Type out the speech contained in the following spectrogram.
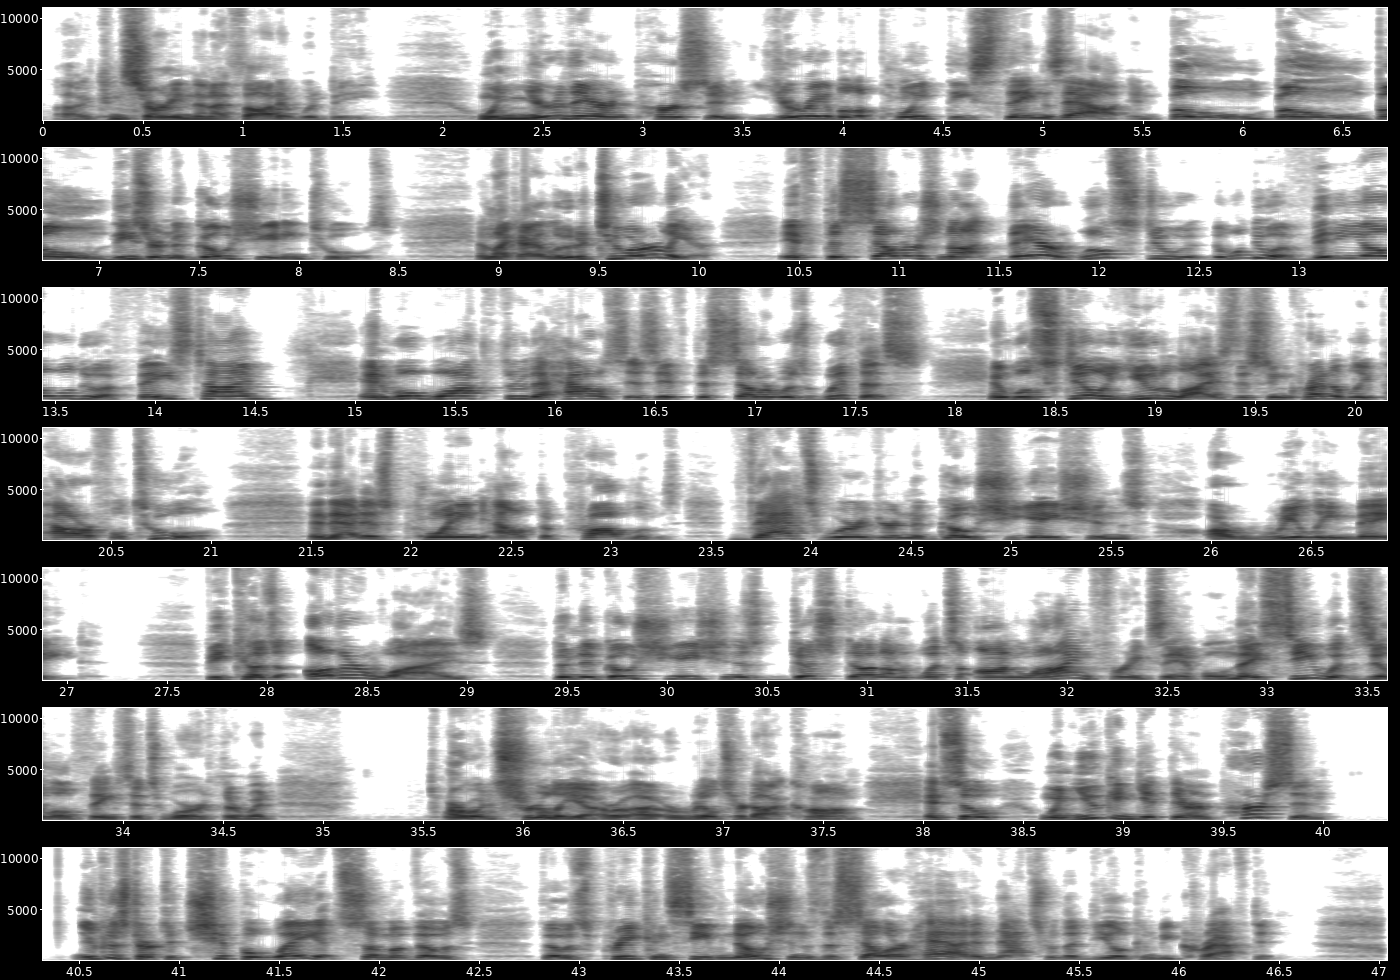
uh, concerning than I thought it would be. When you're there in person, you're able to point these things out and boom, boom, boom. These are negotiating tools. And like I alluded to earlier, if the seller's not there, we'll do, we'll do a video, we'll do a FaceTime, and we'll walk through the house as if the seller was with us. And we'll still utilize this incredibly powerful tool. And that is pointing out the problems. That's where your negotiations are really made because otherwise the negotiation is just done on what's online, for example, and they see what Zillow thinks it's worth or what or what Trulia or, uh, or Realtor.com. And so when you can get there in person, you can start to chip away at some of those those preconceived notions the seller had, and that's where the deal can be crafted.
